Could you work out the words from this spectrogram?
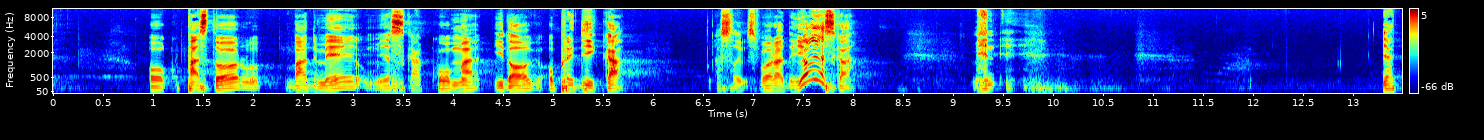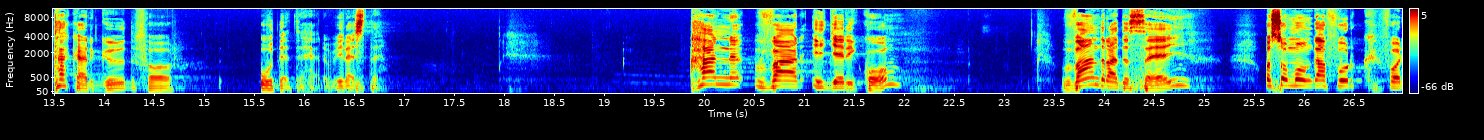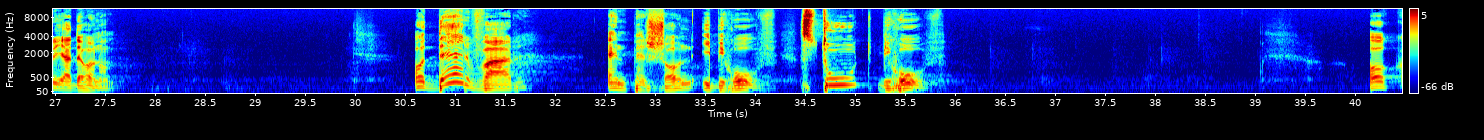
och pastor bad mig om jag ska komma idag och predika. Jag svarade ja, jag ska. Men jag tackar Gud för ordet här vi läste. Han var i Jeriko, vandrade sig och så många folk följde honom. Och där var en person i behov, stort behov. Och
